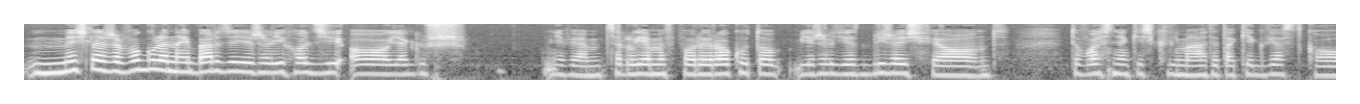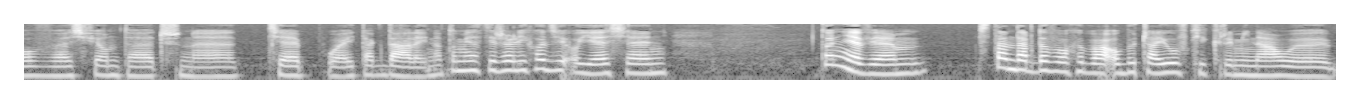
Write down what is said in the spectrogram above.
Myślę, że w ogóle najbardziej, jeżeli chodzi o, jak już, nie wiem, celujemy w pory roku, to jeżeli jest bliżej świąt, to właśnie jakieś klimaty takie gwiazdkowe, świąteczne, ciepłe i tak dalej. Natomiast jeżeli chodzi o jesień, to nie wiem, standardowo chyba obyczajówki, kryminały.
